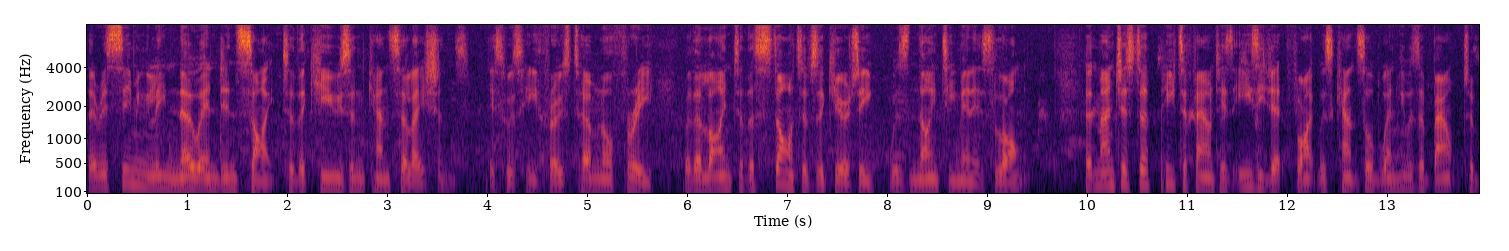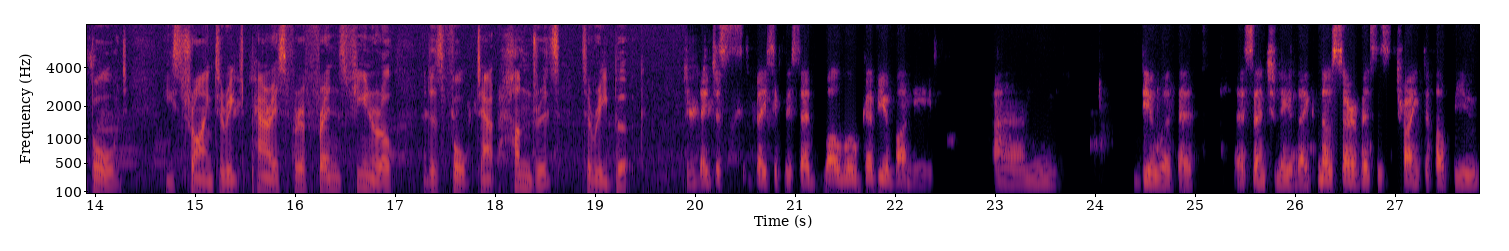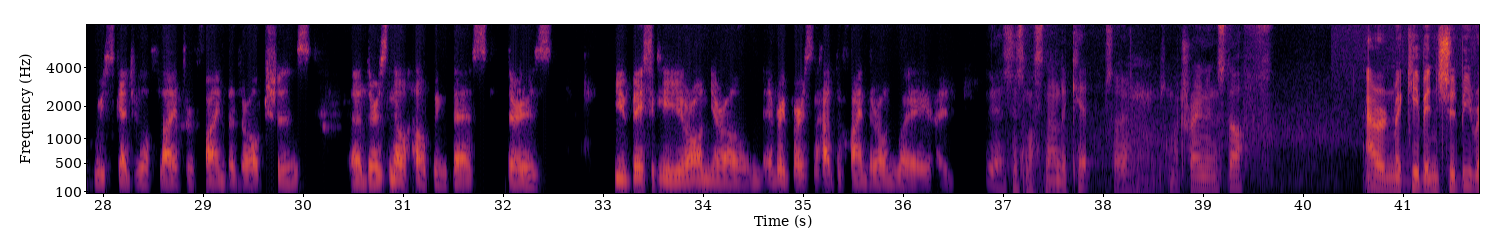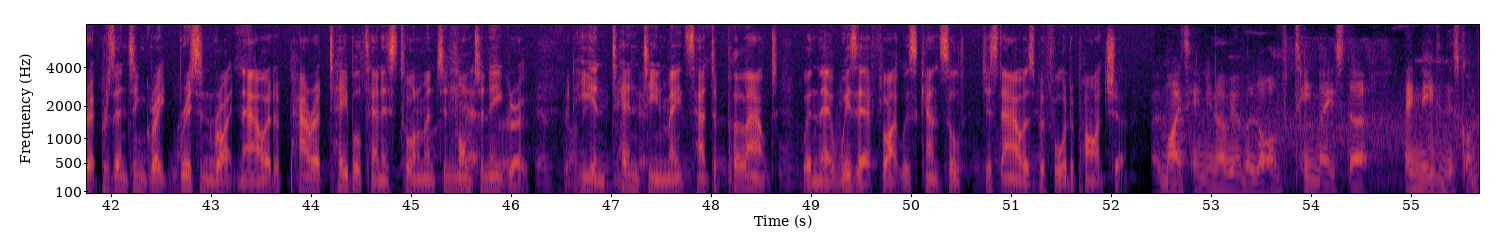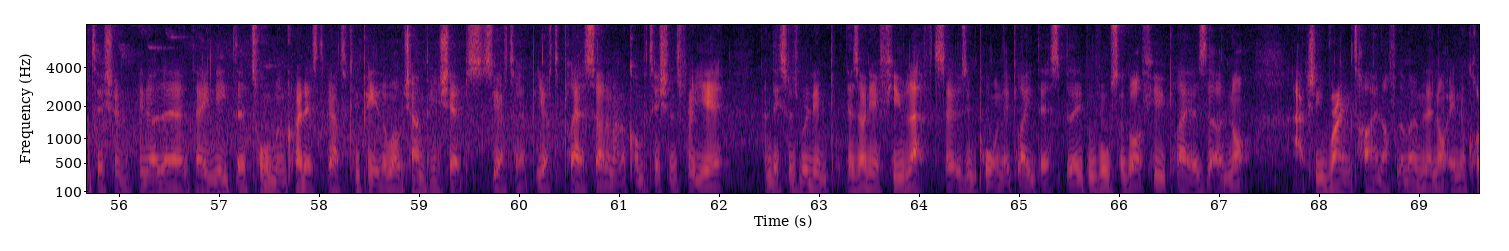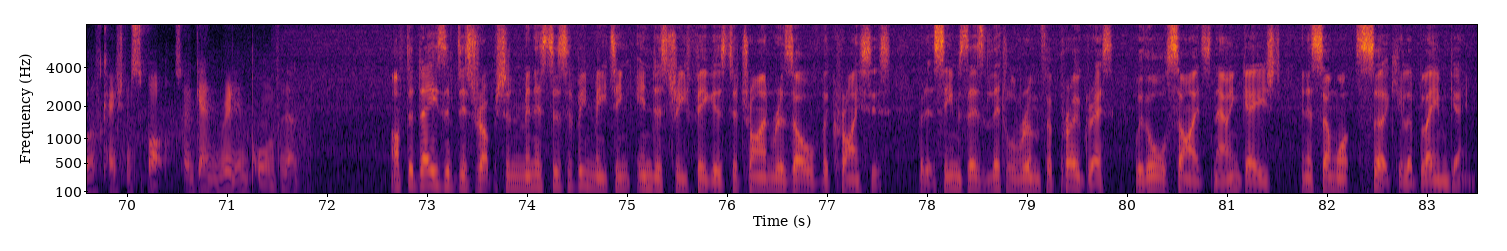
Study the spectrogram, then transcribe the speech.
There is seemingly no end in sight to the queues and cancellations. This was Heathrow's Terminal 3, where the line to the start of security was 90 minutes long. At Manchester, Peter found his EasyJet flight was cancelled when he was about to board. He's trying to reach Paris for a friend's funeral and has forked out hundreds to rebook. They just basically said, well, we'll give you money and deal with it essentially like no service is trying to help you reschedule a flight or find other options. Uh, there's no helping desk. There's you basically you're on your own. Every person had to find their own way. I, yeah it's just my standard kit so my training stuff. Aaron McKibbin should be representing Great Britain right now at a para table tennis tournament in Montenegro, but he and 10 teammates had to pull out when their Wizz Air flight was cancelled just hours before departure. In my team, you know, we have a lot of teammates that they needed this competition. You know, they need the tournament credits to be able to compete at the World Championships. So you have to you have to play a certain amount of competitions for a year. And this was really there's only a few left, so it was important they played this. But we've also got a few players that are not actually ranked high enough at the moment. They're not in a qualification spot. So again, really important for them. After days of disruption, ministers have been meeting industry figures to try and resolve the crisis. But it seems there's little room for progress, with all sides now engaged in a somewhat circular blame game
